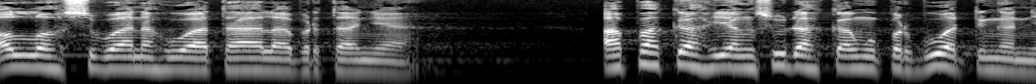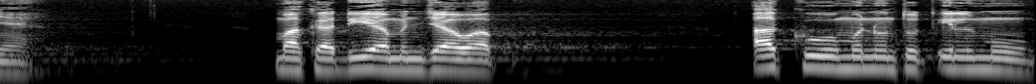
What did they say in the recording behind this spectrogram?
Allah Subhanahu wa taala bertanya, "Apakah yang sudah kamu perbuat dengannya?" Maka dia menjawab, "Aku menuntut ilmu,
